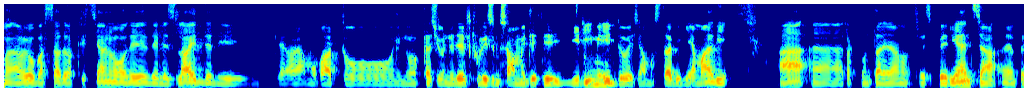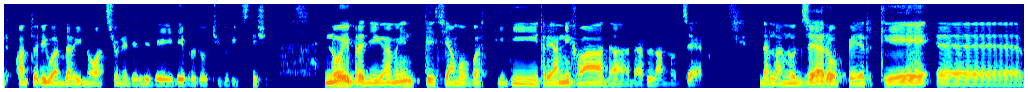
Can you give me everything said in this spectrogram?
avevo passato a Cristiano de, delle slide di, che avevamo fatto in occasione del Tourism Summit di, Rimini, dove siamo stati chiamati a uh, raccontare la nostra esperienza uh, per quanto riguarda l'innovazione dei, dei, prodotti turistici. Noi praticamente siamo partiti tre anni fa da, dall'anno zero dall'anno zero perché eh,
